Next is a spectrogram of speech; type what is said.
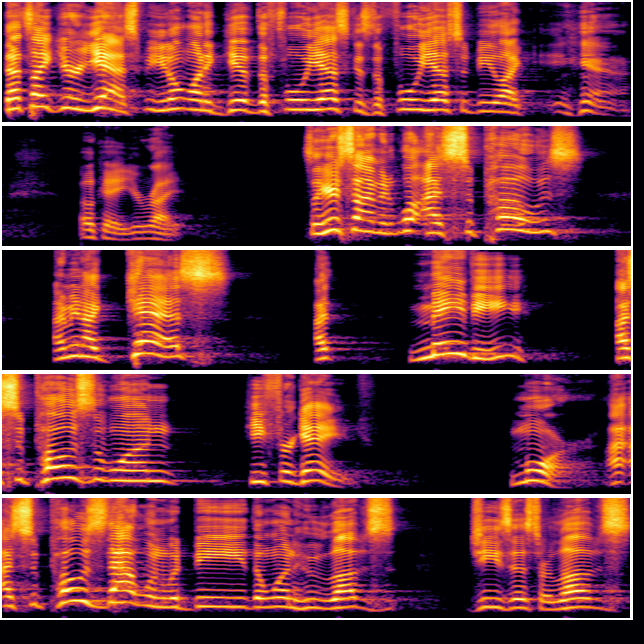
That's like your yes, but you don't want to give the full yes because the full yes would be like, yeah, okay, you're right. So here's Simon. Well, I suppose, I mean, I guess, I maybe, I suppose the one he forgave more. I, I suppose that one would be the one who loves Jesus or loves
